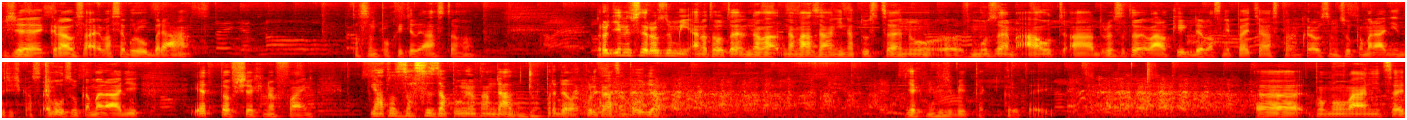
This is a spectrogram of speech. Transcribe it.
že Kraus a Eva se budou brát. To jsem pochytil já z toho. Rodiny si rozumí, ano, tohle je navázání na tu scénu uh, s muzem Out a druhé světové války, kde vlastně Péťa s panem Krausem jsou kamarádi, Dřížka s Evou jsou kamarádi. Je to všechno fajn. Já to zase zapomněl tam dát do prdele, kolikrát jsem to udělal. Jak můžeš být tak krutej? Uh, pomlouvání C,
